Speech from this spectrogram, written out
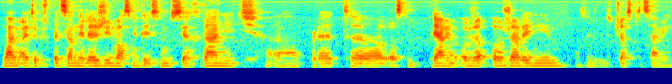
majú aj taký špeciálny režim, vlastne, keď sa musia chrániť pred vlastne priamým ožarením vlastne týmito časticami.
